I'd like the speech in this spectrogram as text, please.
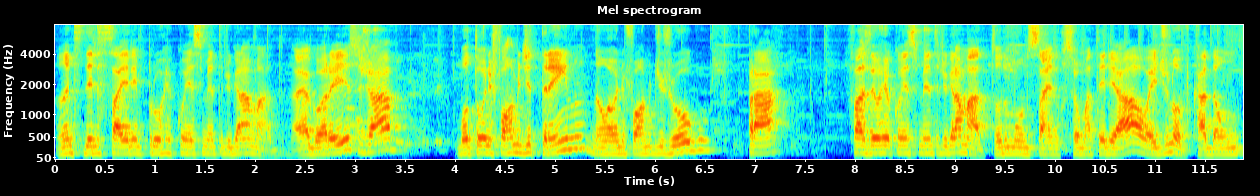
antes deles saírem pro reconhecimento de gramado. Aí agora é isso, já botou uniforme de treino, não é uniforme de jogo, pra fazer o reconhecimento de gramado. Todo mundo saindo com seu material, aí de novo, cada um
